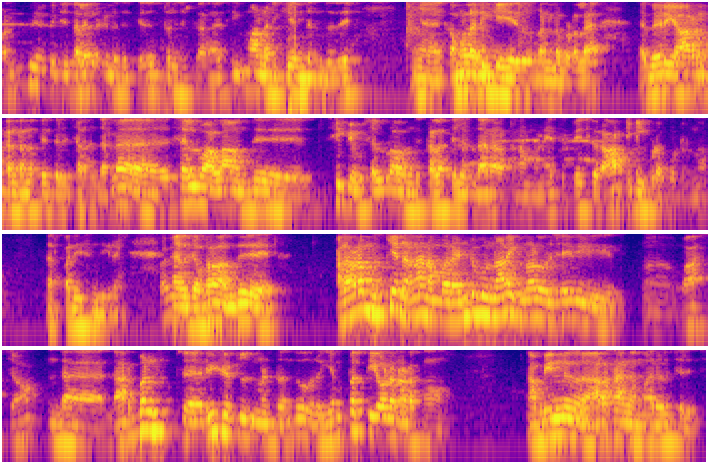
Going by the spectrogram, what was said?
பல்வேறு கட்சி தலைவர்கள் இதுக்கு எதிர்ப்பு தெரிவிச்சிருக்காங்க சீமான் அறிக்கை வந்திருந்தது. அஹ், கமல் அறிக்கை எதுவும் கண்டப்படலை வேறு யார் கண்டனத்தை தெரிவிச்சாங்கன்னு தெரியல. செல்வாலாம் வந்து சிபிஎம் செல்வா வந்து களத்தில் இருந்தார் அவர்கிட்ட நம்ம நேற்று பேசி ஒரு ஆர்டிக்கல் கூட போட்டிருந்தோம். நான் பதிவு செஞ்சுக்கிறேன். அதுக்கப்புறம் வந்து அதை விட முக்கியம் என்னன்னா நம்ம ரெண்டு மூணு நாளைக்கு முன்னால ஒரு செய்தி வாசிச்சோம். இந்த இந்த அர்பன் ரீசெட்டில்மெண்ட் வந்து ஒரு எம்பத்தியோட நடக்கும் அப்படின்னு அரசாங்கம் அறிவிச்சிருச்சு.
